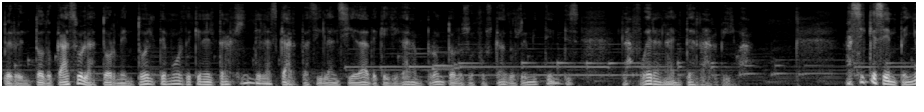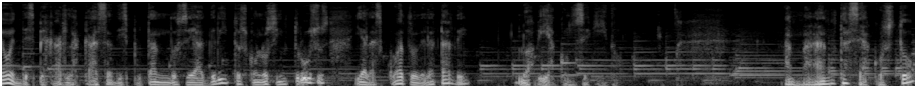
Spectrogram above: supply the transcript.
pero en todo caso la atormentó el temor de que en el trajín de las cartas y la ansiedad de que llegaran pronto los ofuscados remitentes la fueran a enterrar viva. Así que se empeñó en despejar la casa disputándose a gritos con los intrusos y a las cuatro de la tarde lo había conseguido. Amaranta se acostó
